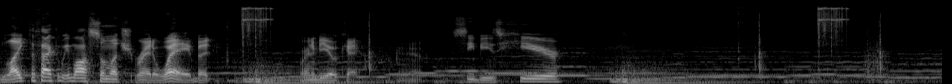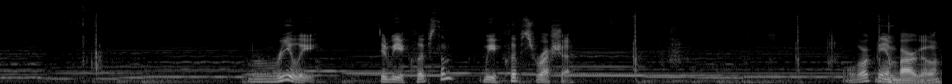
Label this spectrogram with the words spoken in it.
like the fact that we lost so much right away, but we're going to be okay. Yeah. CB's here. Really? Did we eclipse them? We eclipsed Russia. We'll work the embargo,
